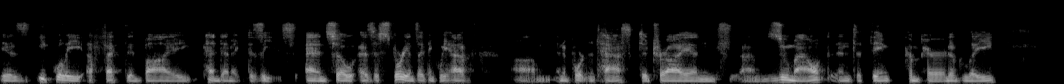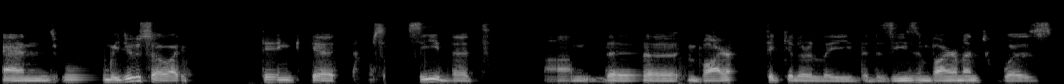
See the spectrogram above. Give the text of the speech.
is equally affected by pandemic disease, and so as historians, I think we have um, an important task to try and um, zoom out and to think comparatively, and when we do so, I think it helps see that um, the, the environment particularly the disease environment, was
